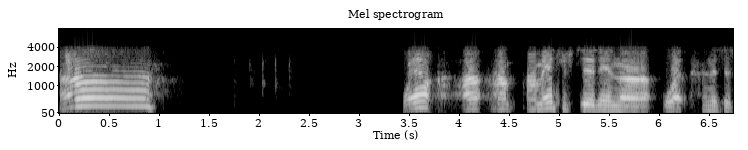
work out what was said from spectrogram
uh, well, I, I'm I'm interested in uh, what, and this is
